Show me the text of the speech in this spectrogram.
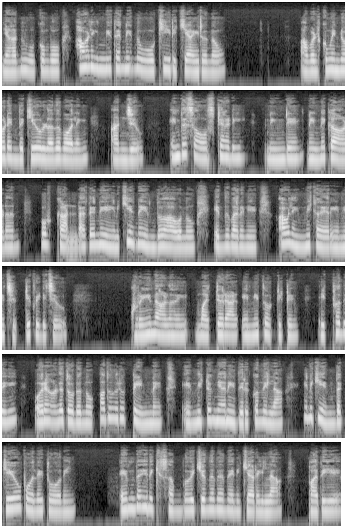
ഞാൻ നോക്കുമ്പോ അവൾ ഇന്നെ തന്നെ നോക്കിയിരിക്കായിരുന്നു. അവൾക്കും എന്നോട് എന്തൊക്കെയോ ഉള്ളതുപോലെ അഞ്ജു എന്ത് സോഫ്റ്റ് ആടി. നിന്റെ നിന്നെ കാണാൻ. ഓ കണ്ടാൽ തന്നെ എനിക്ക് തന്നെ എന്തോ ആവുന്നു എന്ന് പറഞ്ഞ് അവൾ എന്നെ കയറി എന്നെ ചുറ്റിപ്പിടിച്ചു. കുറെ നാളായി മറ്റൊരാൾ എന്നെ തൊട്ടിട്ട് ഇപ്പൊ ഒരാൾ തൊടുന്നു. അതൊരു പെണ്ണ്. എന്നിട്ടും ഞാൻ എതിർക്കുന്നില്ല. എനിക്ക് എന്തൊക്കെയോ പോലെ തോന്നി. എന്താ എനിക്ക് സംഭവിക്കുന്നതെന്ന് എനിക്കറിയില്ല. പതിയെ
